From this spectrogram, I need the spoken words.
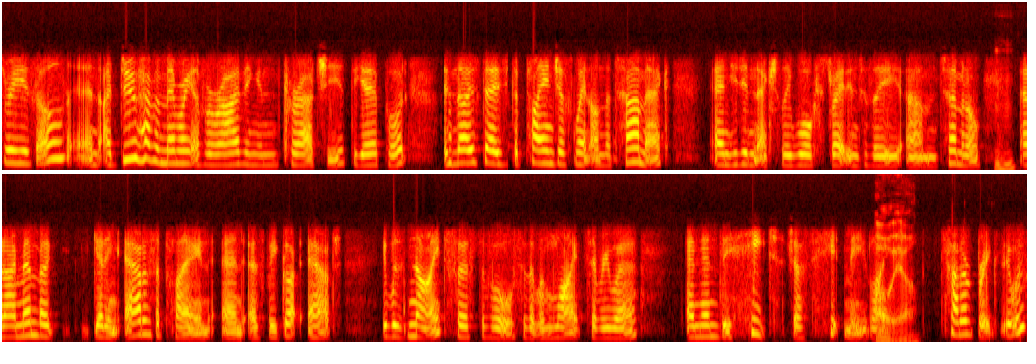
three years old, and I do have a memory of arriving in Karachi at the airport. In those days, the plane just went on the tarmac, and you didn't actually walk straight into the um, terminal. And I remember getting out of the plane, and as we got out, it was night, first of all, so there were lights everywhere, and then the heat just hit me like Oh, yeah. a ton of bricks. It was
